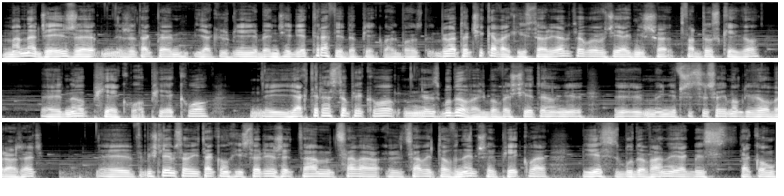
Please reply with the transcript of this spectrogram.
Mam nadzieję, że, że tak powiem, jak już mnie nie będzie, nie trafię do piekła, bo była to ciekawa historia, to było w dziejach mistrza Twardowskiego. E, no piekło, piekło. Jak teraz to piekło zbudować, bo właściwie to nie, nie wszyscy sobie mogli wyobrażać. E, wymyśliłem sobie taką historię, że tam cała, całe to wnętrze piekła jest zbudowane jakby z taką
